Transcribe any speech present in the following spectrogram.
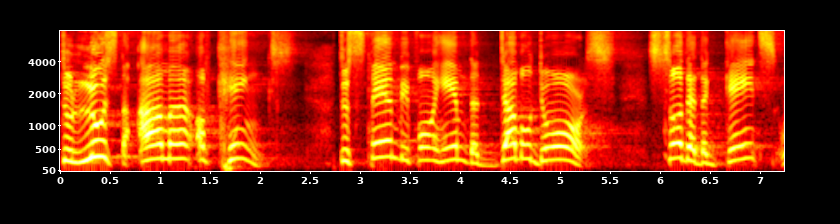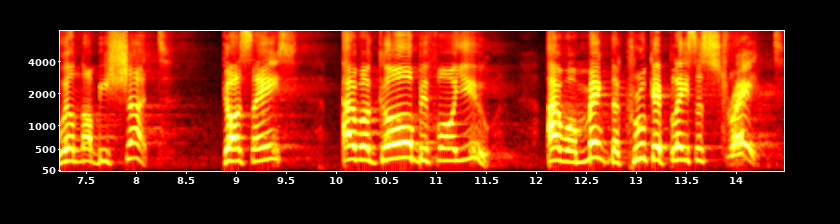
to loose the armor of kings, to stand before him the double doors so that the gates will not be shut. God says, I will go before you. I will make the crooked places straight.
